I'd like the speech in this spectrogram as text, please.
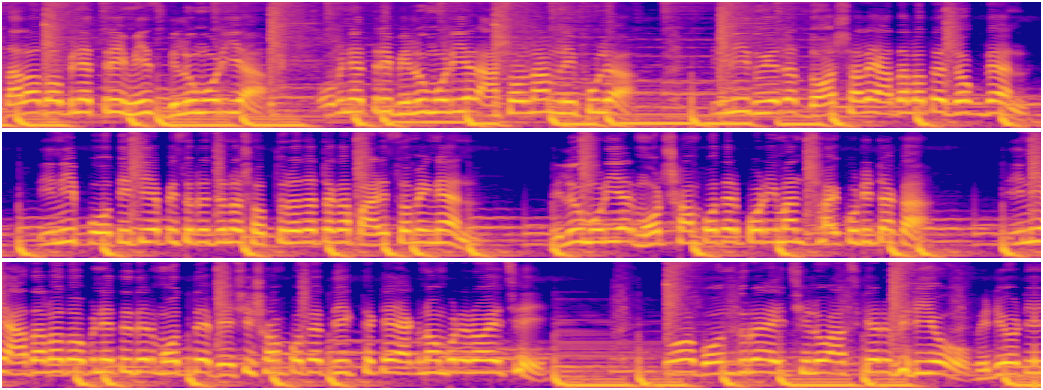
আদালত অভিনেত্রী মিস বিলুমরিয়া অভিনেত্রী বিলুমরিয়ার আসল নাম লিফুলা। তিনি দুই হাজার দশ সালে আদালতে যোগ দেন। তিনি প্রতিটি এপিসোডের জন্য সত্তর হাজার টাকা পারিশ্রমিক নেন। বিলুমরিয়ার মোট সম্পদের পরিমাণ ছয় কোটি টাকা। তিনি আদালত অভিনেত্রীদের মধ্যে বেশি সম্পদের দিক থেকে এক নম্বরে রয়েছে। তো বন্ধুরা, এই ছিল আজকের ভিডিও। ভিডিওটি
